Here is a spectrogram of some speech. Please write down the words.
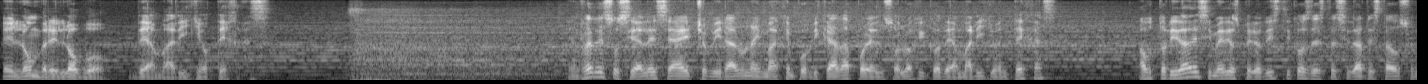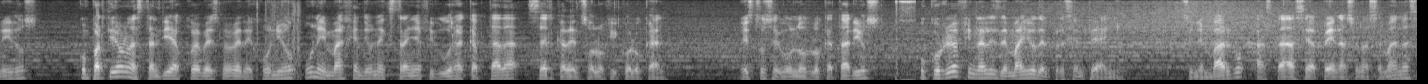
El hombre lobo de Amarillo, Texas. En redes sociales se ha hecho viral una imagen publicada por el zoológico de Amarillo en Texas. Autoridades y medios periodísticos de esta ciudad de Estados Unidos compartieron hasta el día jueves 9 de junio una imagen de una extraña figura captada cerca del zoológico local. Esto, según los locatarios, ocurrió a finales de mayo del presente año. Sin embargo, hasta hace apenas unas semanas,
